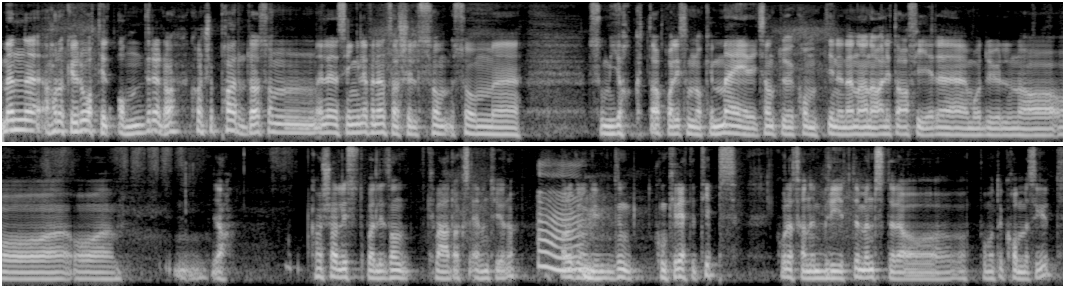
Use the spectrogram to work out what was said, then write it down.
Men eh, har dere råd til andre, da? Kanskje par, da, som, eller single for den saks skyld, som, som, eh, som jakter på liksom noe mer? ikke sant? Du er kommet inn i denne litt A4-modulen og, og, og ja, kanskje har lyst på et litt sånn hverdagseventyr. da. Har dere noen liksom, konkrete tips? Hvordan kan en bryte mønsteret og på en måte komme seg ut?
